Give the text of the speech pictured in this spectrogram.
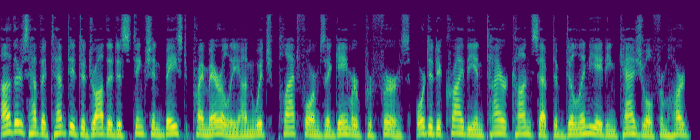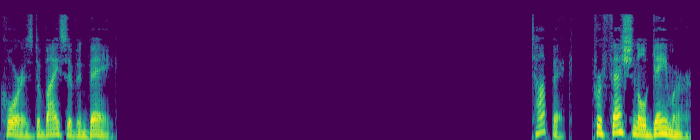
Others have attempted to draw the distinction based primarily on which platforms a gamer prefers, or to decry the entire concept of delineating casual from hardcore as divisive and vague. Professional gamer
